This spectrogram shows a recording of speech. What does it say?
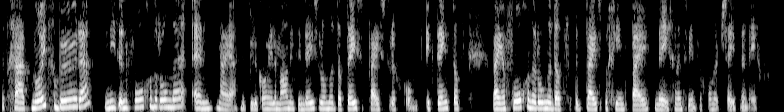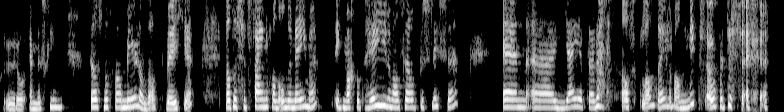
Het gaat nooit gebeuren, niet in de volgende ronde en nou ja, natuurlijk al helemaal niet in deze ronde, dat deze prijs terugkomt. Ik denk dat bij een volgende ronde dat de prijs begint bij 2997 euro en misschien zelfs nog wel meer dan dat, weet je. Dat is het fijne van ondernemen. Ik mag dat helemaal zelf beslissen en uh, jij hebt daar dan als klant helemaal niks over te zeggen.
